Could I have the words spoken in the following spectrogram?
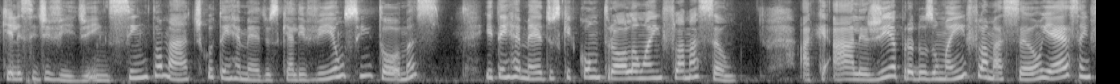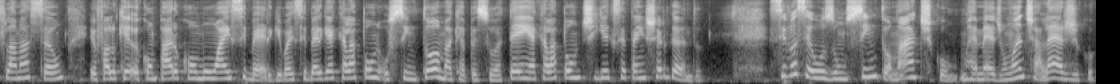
que ele se divide em sintomático, tem remédios que aliviam sintomas e tem remédios que controlam a inflamação. A, a, alergia produz uma inflamação e essa inflamação, eu falo que eu comparo como um iceberg. O iceberg é aquela o sintoma que a pessoa tem, é aquela pontinha que você está enxergando. Se você usa um sintomático, um remédio, um antialérgico,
